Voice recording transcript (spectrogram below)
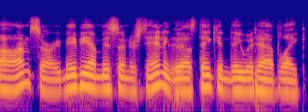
oh, I'm sorry, maybe I'm misunderstanding, yeah. but I was thinking they would have like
